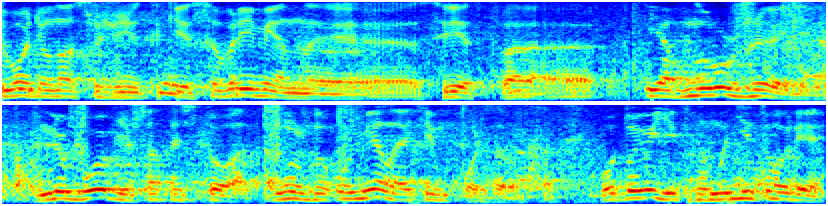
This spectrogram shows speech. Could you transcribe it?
Сегодня у нас очень такие современные средства и обнаружения любой внештатной ситуации. Нужно умело этим пользоваться. Вот увидев на мониторе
